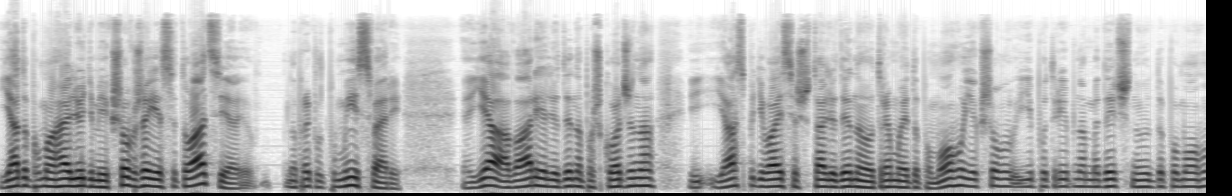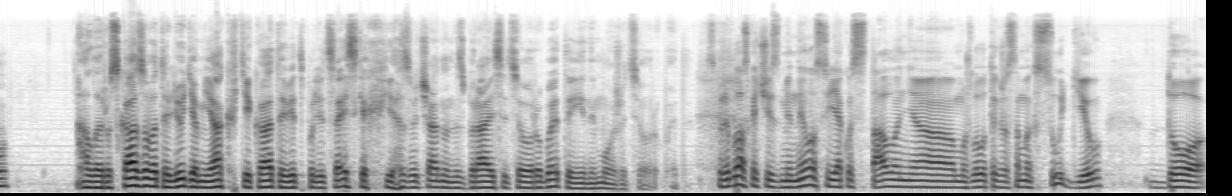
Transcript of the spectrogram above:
Я допомагаю людям, якщо вже є ситуація, наприклад, по моїй сфері, є аварія, людина пошкоджена. Я сподіваюся, що та людина отримає допомогу, якщо їй потрібна медичну допомогу. Але розказувати людям, як втікати від поліцейських, я, звичайно, не збираюся цього робити і не можу цього робити. скажи, будь ласка, чи змінилося якось ставлення, можливо, тих же самих суддів до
